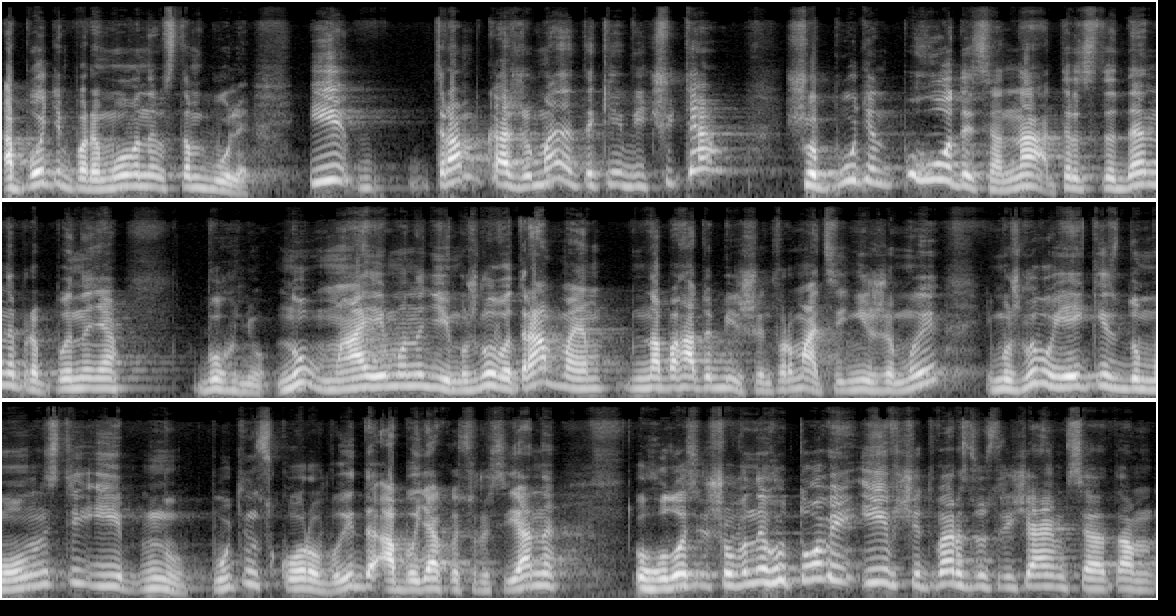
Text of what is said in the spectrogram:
а потім перемовини в Стамбулі. І Трамп каже: у мене таке відчуття, що Путін погодиться на 30-денне припинення вогню. Ну, маємо надію. Можливо, Трамп має набагато більше інформації, ніж ми, і можливо, є якісь домовленості, і ну Путін скоро вийде, або якось росіяни оголосять, що вони готові, і в четвер зустрічаємося там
